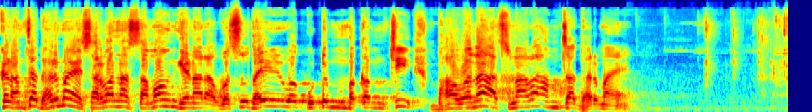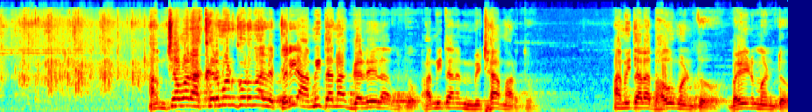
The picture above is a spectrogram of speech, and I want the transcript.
कारण आमचा धर्म आहे सर्वांना सामावून घेणारा वसुधैव कुटुंबकमची भावना असणारा आमचा धर्म आहे. आमच्यावर आक्रमण करून आले तरी आम्ही त्यांना गले लावतो आम्ही त्यांना मिठा मारतो आम्ही त्याला भाऊ म्हणतो बहीण म्हणतो.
